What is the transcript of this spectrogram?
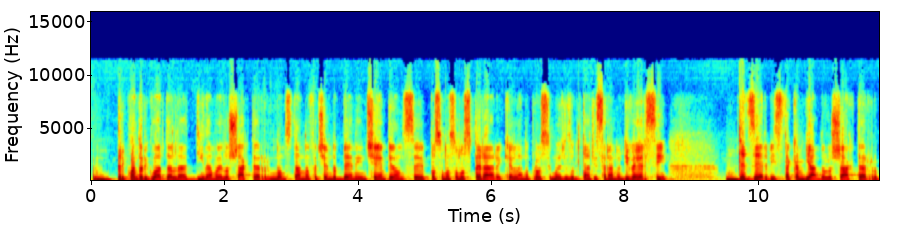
Per quanto riguarda la Dinamo e lo Shakhtar non stanno facendo bene in Champions e possono solo sperare che l'anno prossimo i risultati saranno diversi. De Zerbi sta cambiando lo Shakhtar,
